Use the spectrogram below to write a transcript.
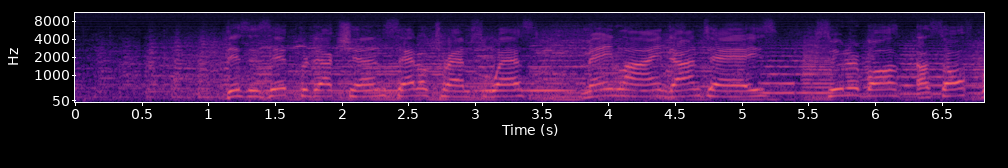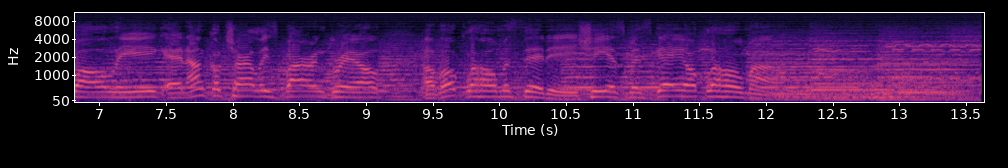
This is It Production, Saddle Tramps West, Mainline, Dante's, Sooner Ball, uh, Softball League, and Uncle Charlie's Bar and Grill of Oklahoma City. She is Miss Gay, Oklahoma.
